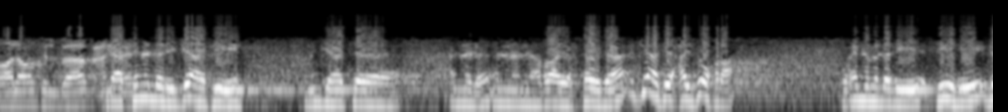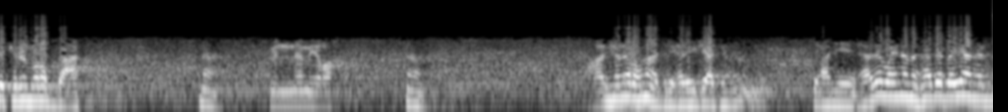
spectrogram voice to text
قال وفي الباب عن لكن الذي جاء فيه من جهة أن أن الراية سوداء جاء في حيث أخرى وإنما الذي فيه ذكر المربعة نعم. من نمرة. نعم. النمرة ما أدري هل جاءت يعني هذا وإنما هذا بيان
